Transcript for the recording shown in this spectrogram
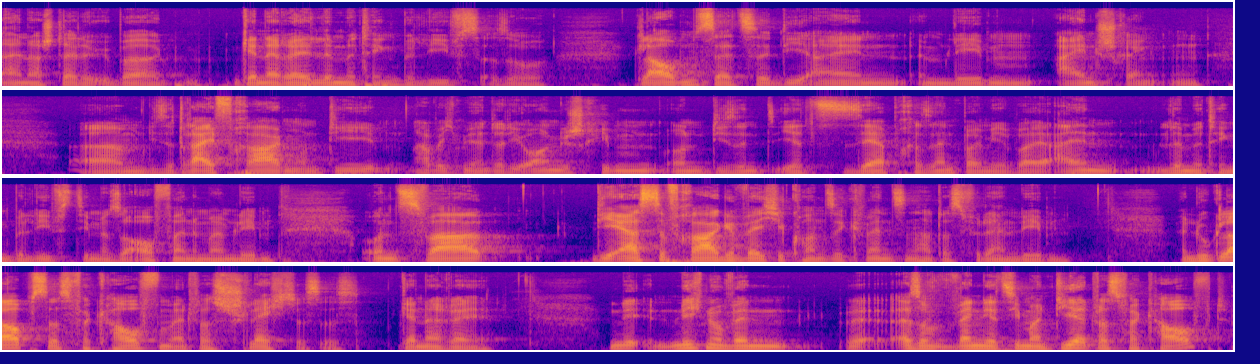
einer Stelle über generell Limiting Beliefs, also Glaubenssätze, die einen im Leben einschränken. Ähm, diese drei Fragen und die habe ich mir hinter die Ohren geschrieben und die sind jetzt sehr präsent bei mir bei allen Limiting Beliefs, die mir so auffallen in meinem Leben. Und zwar die erste Frage, welche Konsequenzen hat das für dein Leben? Wenn du glaubst, dass Verkaufen etwas Schlechtes ist, generell, nicht nur wenn, also wenn jetzt jemand dir etwas verkauft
